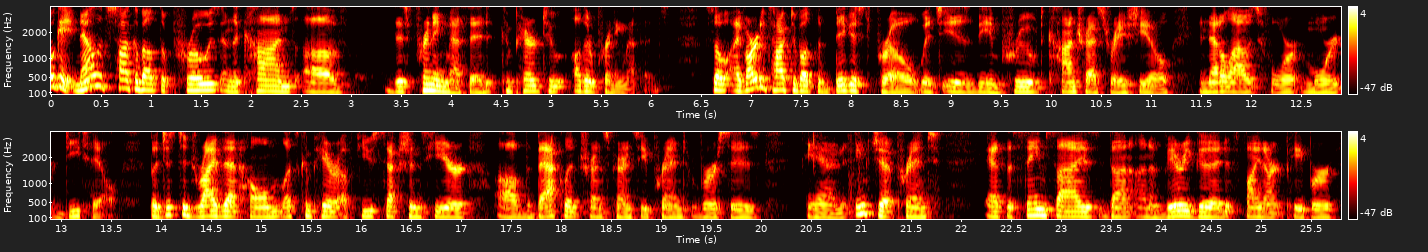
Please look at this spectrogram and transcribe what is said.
Okay, now let's talk about the pros and the cons of this printing method compared to other printing methods. So I've already talked about the biggest pro, which is the improved contrast ratio, and that allows for more detail. But just to drive that home, let's compare a few sections here of the backlit transparency print versus an inkjet print at the same size done on a very good fine art paper.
